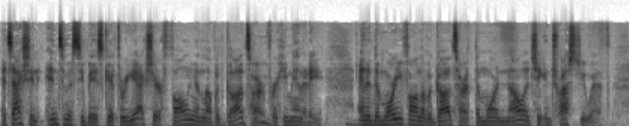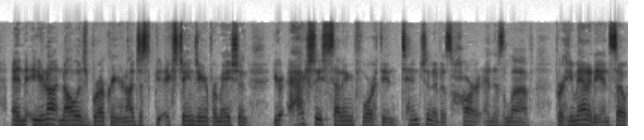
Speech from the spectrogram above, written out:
it's actually an intimacy based gift where you actually are falling in love with god's heart mm. for humanity. And the more you fall in love with god's heart the more knowledge he can trust you with. And you're not knowledge brokering, you're not just exchanging information, you're actually setting forth the intention of his heart and his love for humanity. And so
